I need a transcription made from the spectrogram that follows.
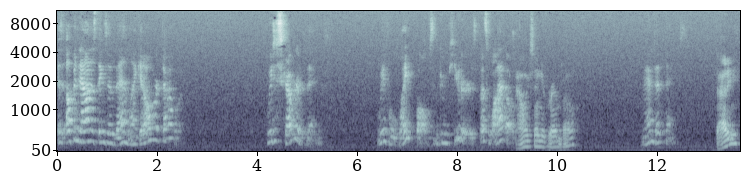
as up and down as things have been, like it all worked out. We discovered things. We have light bulbs and computers. That's wild. Alexander Graham Bell? Man did things. Daddy?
